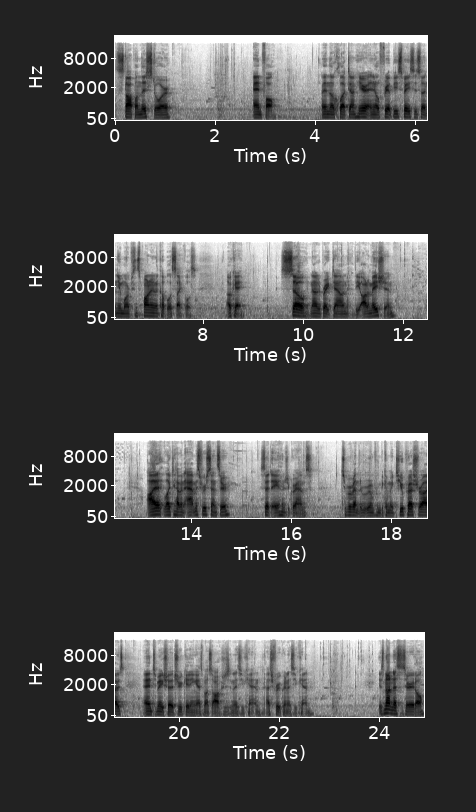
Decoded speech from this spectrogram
stop on this door, and fall. And then they'll collect down here, and it'll free up these spaces so that new morbs can spawn in a couple of cycles. Okay, so now to break down the automation, I like to have an atmosphere sensor set to 800 grams to prevent the room from becoming too pressurized and to make sure that you're getting as much oxygen as you can, as frequent as you can. It's not necessary at all.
